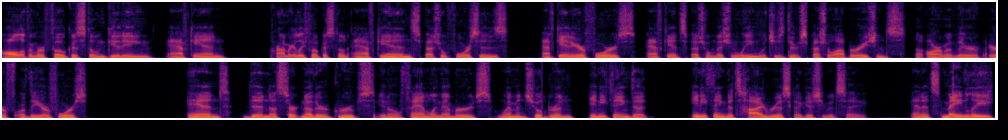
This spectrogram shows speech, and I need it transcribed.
all of them are focused on getting Afghan, primarily focused on Afghan special forces, Afghan Air Force, Afghan Special Mission Wing, which is their special operations uh, arm of their air of the Air Force, and then uh, certain other groups, you know, family members, women, children, anything that anything that's high risk, I guess you would say, and it's mainly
